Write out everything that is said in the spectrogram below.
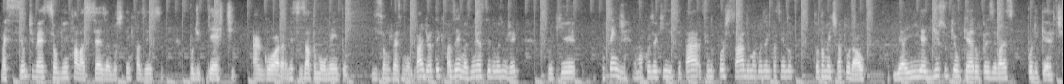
Mas se eu tivesse, se alguém falasse, César, você tem que fazer esse podcast agora, nesse exato momento, e se eu não tivesse vontade, eu ia ter que fazer, mas não ia ser do mesmo jeito, porque, entende? É uma coisa que você está sendo forçado e uma coisa que está sendo totalmente natural. E aí é disso que eu quero preservar nesse podcast.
